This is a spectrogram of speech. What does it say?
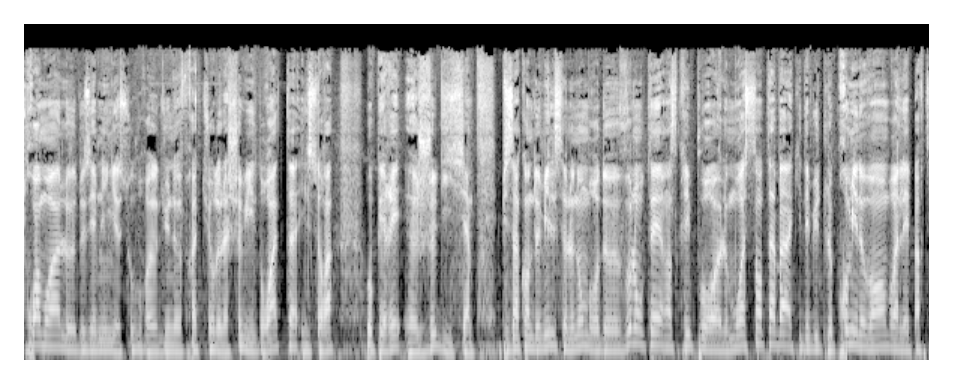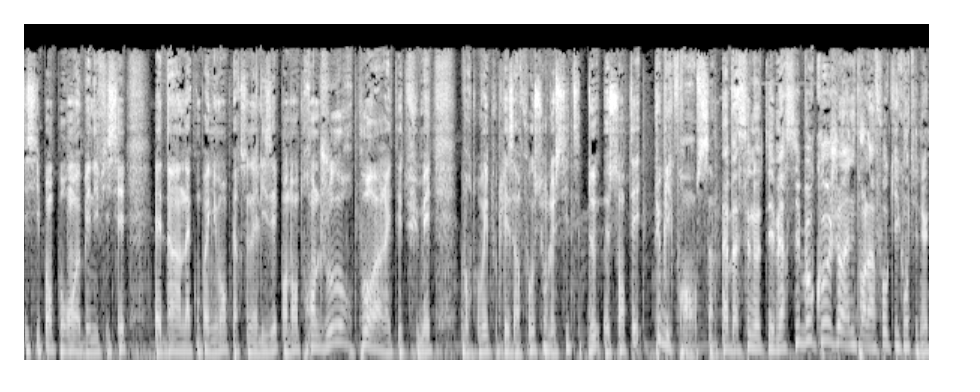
trois mois. Le deuxième ligne s'ouvre d'une fracture de la cheville droite. Il sera opéré jeudi. Puis 52 000, c'est le nombre de volontaires inscrits pour le mois sans tabac qui débute le 1er novembre. Les participants pourront bénéficier d'un accompagnement personnalisé pendant 30 jours pour arrêter de fumer. Vous retrouvez toutes les infos sur le site de Santé publique France. Ah bah c'est noté. Merci beaucoup Johan pour l'info qui continue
